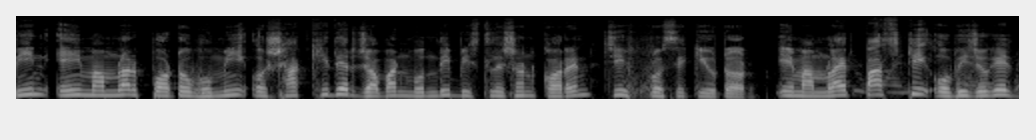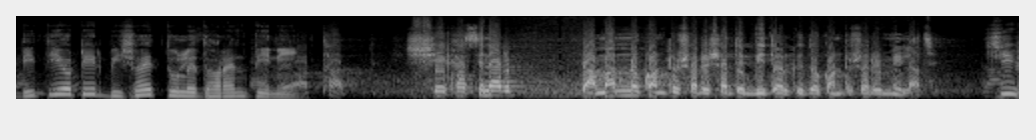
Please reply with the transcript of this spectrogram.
দিন এই মামলার পটভূমি ও সাক্ষীদের জবানবন্দি বিশ্লেষণ করেন চিফ প্রসিকিউটর। এ মামলায় পাঁচটি অভিযোগের দ্বিতীয়টির বিষয়ে তুলে ধরেন তিনি। শেখ হাসিনার প্রামাণ্য কণ্ঠস্বরের সাথে বিতর্কিত কণ্ঠস্বরের মিল আছে। চিফ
